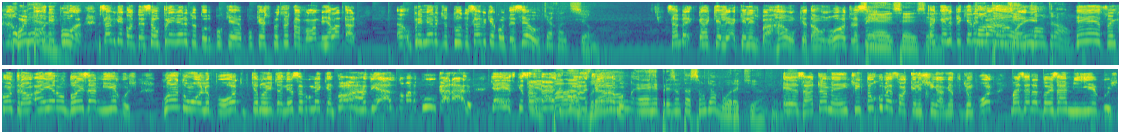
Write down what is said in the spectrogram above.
um empurra, empurra. Sabe o que aconteceu? O primeiro de tudo, porque, porque as pessoas estavam lá me relataram. É, o primeiro de tudo, sabe o que aconteceu? O que aconteceu? Sabe aquele, aquele esbarrão que dá um no outro, assim? Sei, sei, sei. Aquele pequeno esbarrão aí. Encontrão. Isso, encontrão. Aí eram dois amigos. Quando um olhou pro outro, porque no Rio de Janeiro sabe como é que é? Porra, viado, toma no cu, caralho. Que é isso, que saudade, é, porra, te amo. é representação de amor aqui, rapaz. Exatamente. Então começou aquele xingamento de um pro outro, mas era dois amigos.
